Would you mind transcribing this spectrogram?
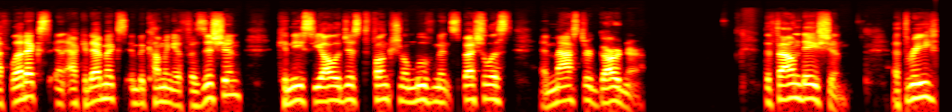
athletics and academics in becoming a physician, kinesiologist, functional movement specialist, and master gardener. The foundation, a three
